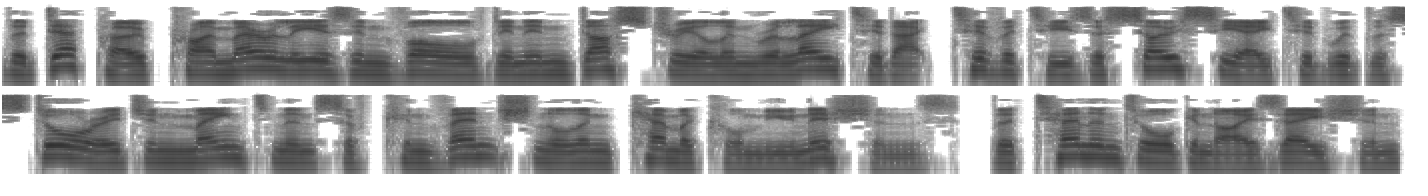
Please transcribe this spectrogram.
The depot primarily is involved in industrial and related activities associated with the storage and maintenance of conventional and chemical munitions. The tenant organization,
